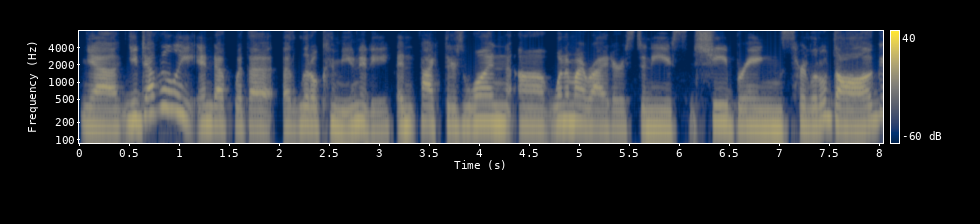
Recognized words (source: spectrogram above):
Yeah, you definitely end up with a, a little community. In fact, there's one uh, one of my riders, Denise. She brings her little dog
